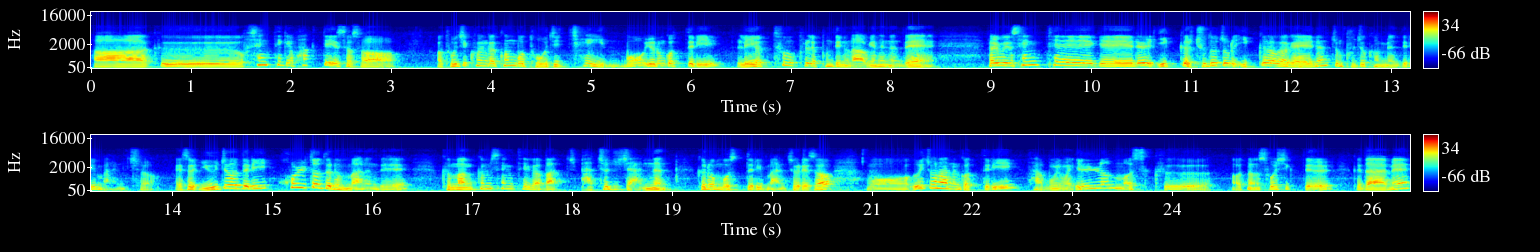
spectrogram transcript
아, 그 생태계 확대에 있어서 어, 도지코인 같은 뭐 도지 체인 뭐 이런 것들이 레이어 2 플랫폼들이 나오긴 했는데 결국엔 생태계를 이끌 주도적으로 이끌어가기에는 좀 부족한 면들이 많죠. 그래서 유저들이 홀더들은 많은데 그만큼 생태가 받쳐주지 않는 그런 모습들이 많죠. 그래서 뭐 의존하는 것들이 다 보면 뭐 일론 머스크 어떤 소식들 그 다음에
